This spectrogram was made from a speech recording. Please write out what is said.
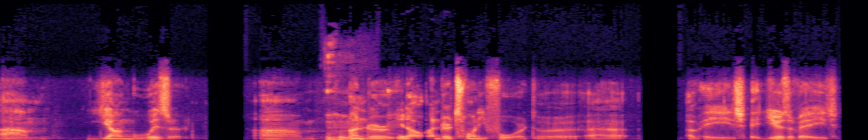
um, young wizard um, mm-hmm. under you know under 24 uh, of age, years of age,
